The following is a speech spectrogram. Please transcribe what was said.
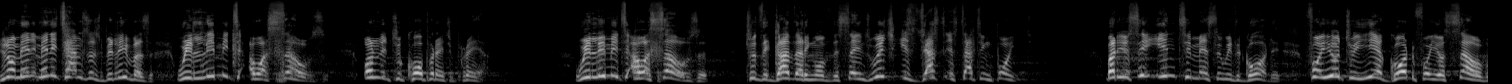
You know, many, many times as believers, we limit ourselves only to corporate prayer. We limit ourselves to the gathering of the saints, which is just a starting point. But you see, intimacy with God, for you to hear God for yourself,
